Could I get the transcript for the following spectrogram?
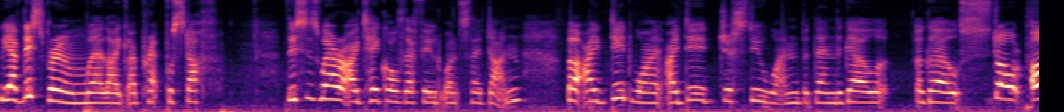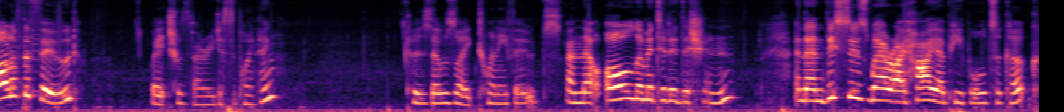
we have this room where, like, I prep for stuff. This is where I take all of their food once they're done. But I did one, I did just do one, but then the girl, a girl stole all of the food which was very disappointing because there was like 20 foods and they're all limited edition. And then this is where I hire people to cook.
